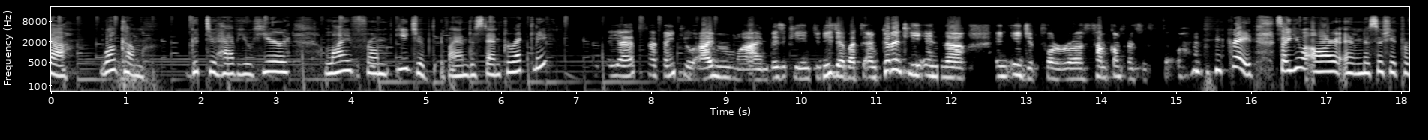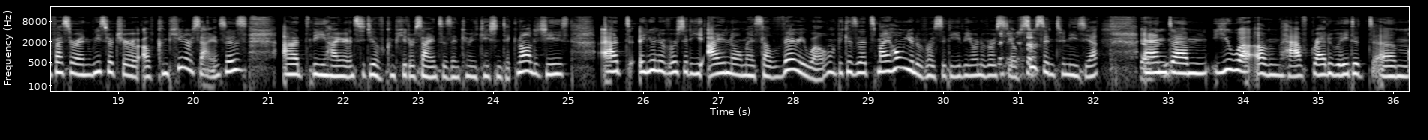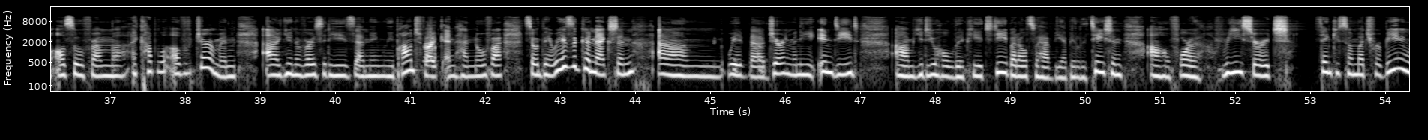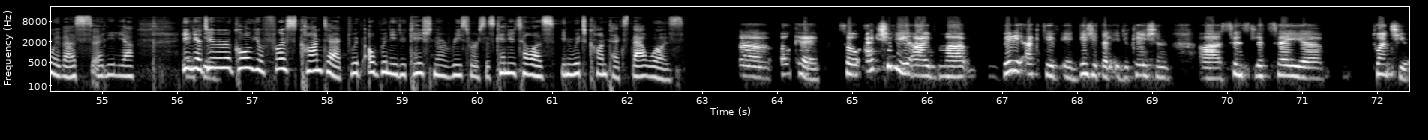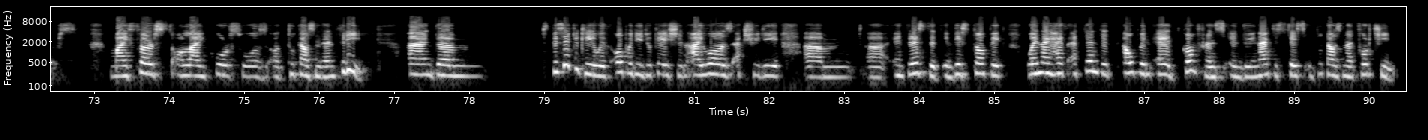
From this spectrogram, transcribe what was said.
Lilia, welcome. Good to have you here live from Egypt, if I understand correctly. Yes, uh, thank you. I'm I'm basically in Tunisia, but I'm currently in uh, in Egypt for uh, some conferences. So. Great. So you are an associate professor and researcher of computer sciences at the Higher Institute of Computer Sciences and Communication Technologies at a university I know myself very well because it's my home university, the University of Sousse in Tunisia, and um, you uh, um, have graduated um, also from a couple of German uh, universities, uh, namely Braunschweig right. and Hanover. So there is a connection um, with uh, Germany. Indeed, um, you do hold a PhD, but also have the habilitation uh, for research. Thank you so much for being with us, uh, Lilia. Lilia, do you recall your first contact with open educational resources? Can you tell us in which context that was? Uh, okay. So actually, I'm uh, very active in digital education uh, since, let's say, uh, 20 years. My first online course was on 2003. And um, specifically with open education, I was actually um, uh, interested in this topic when I have attended Open Ed conference in the United States in 2014.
